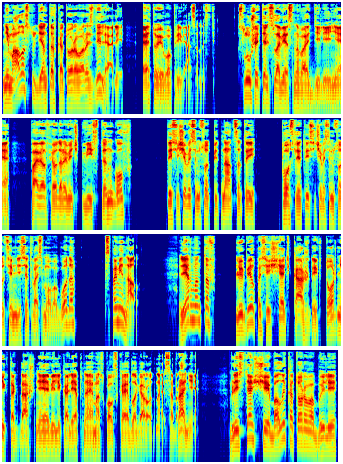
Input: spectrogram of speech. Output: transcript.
немало студентов которого разделяли эту его привязанность. Слушатель словесного отделения – Павел Федорович Вистенгоф, 1815 после 1878 года, вспоминал, Лермонтов любил посещать каждый вторник тогдашнее великолепное московское благородное собрание, блестящие балы которого были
